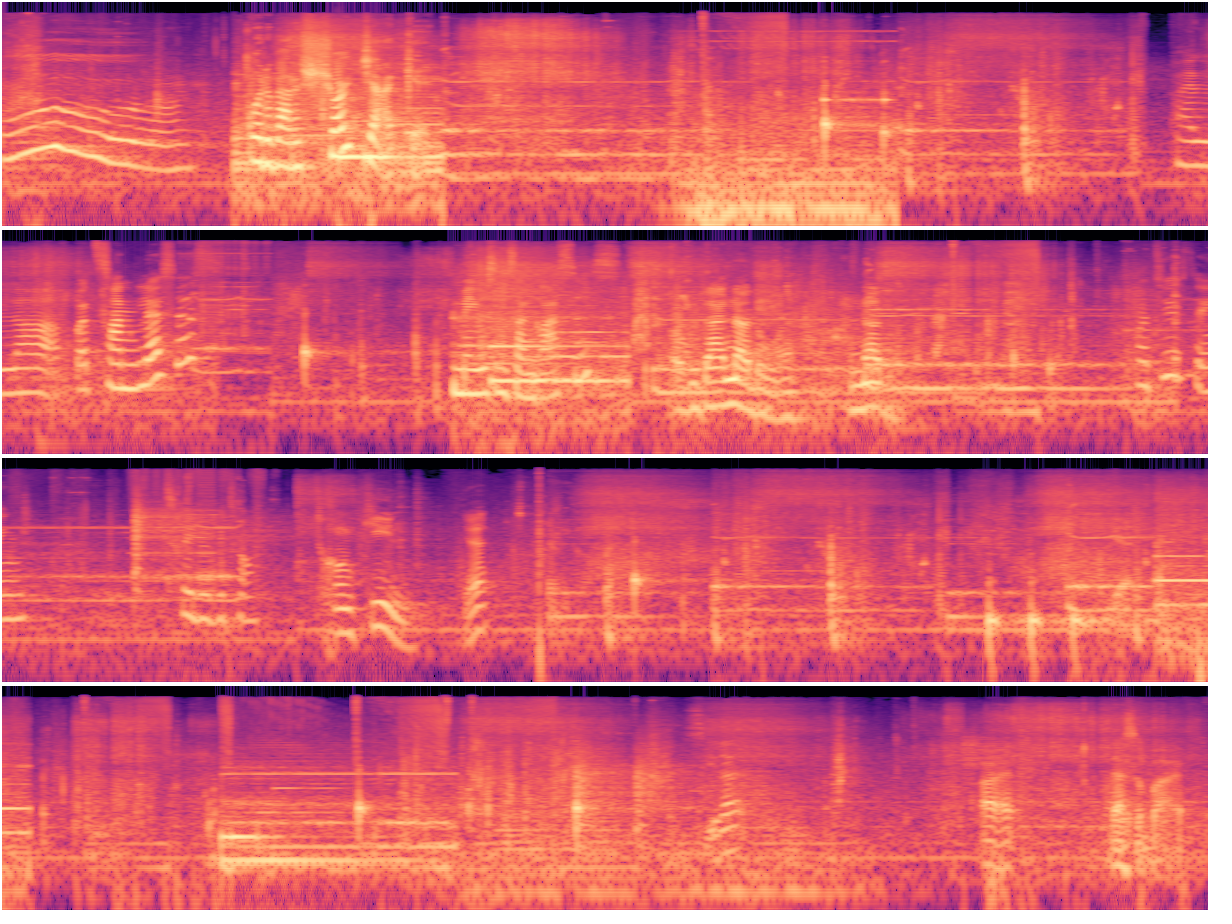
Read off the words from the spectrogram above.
Ooh. What about a short jacket? I love. But sunglasses? Maybe some sunglasses? Oh, we got another one. Another. What do you think? It's Louis Vuitton. Tranquille. Yeah? There we go. Yeah. See that? Alright. That's a vibe.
